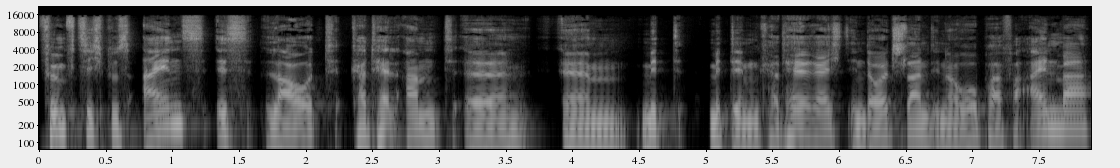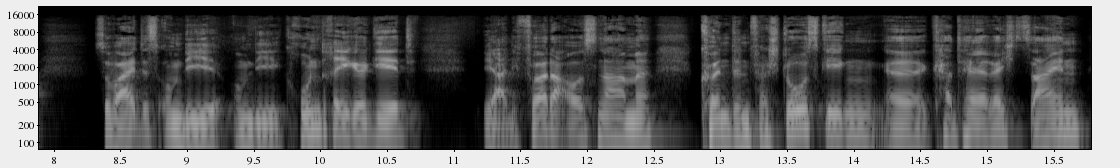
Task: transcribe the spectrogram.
50 plus 1 ist laut Kartellamt äh, ähm, mit, mit dem Kartellrecht in Deutschland, in Europa vereinbar, soweit es um die, um die Grundregel geht ja, die Förderausnahme könnte ein Verstoß gegen äh, Kartellrecht sein,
